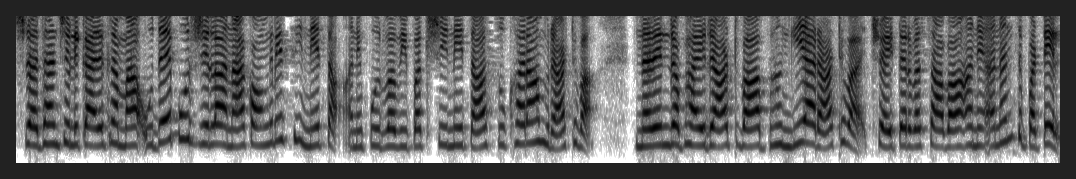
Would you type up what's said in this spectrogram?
શ્રદ્ધાંજલિ કાર્યક્રમમાં ઉદયપુર જિલ્લાના કોંગ્રેસી નેતા અને પૂર્વ વિપક્ષી નેતા સુખારામ રાઠવા, નરેન્દ્રભાઈ રાઠવા, ભંગિયા રાઠવા, ચૈતર વસાવા અને અનંત પટેલ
